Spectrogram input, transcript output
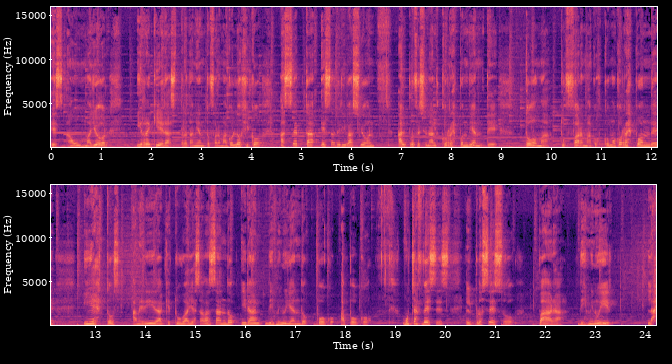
es aún mayor y requieras tratamiento farmacológico, acepta esa derivación al profesional correspondiente. Toma tus fármacos como corresponde y estos a medida que tú vayas avanzando, irán disminuyendo poco a poco. Muchas veces el proceso para disminuir las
